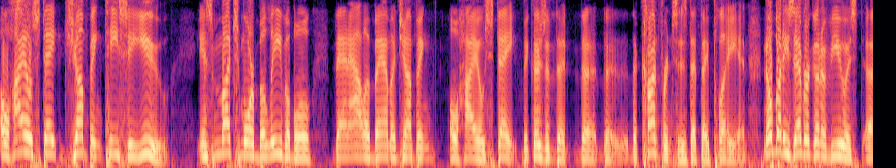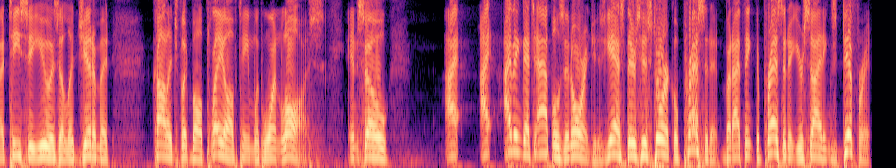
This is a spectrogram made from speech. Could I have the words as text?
Ohio State jumping TCU is much more believable than Alabama jumping Ohio State because of the the the, the conferences that they play in. Nobody's ever going to view as uh, TCU as a legitimate college football playoff team with one loss, and so I. I, I think that's apples and oranges. Yes, there's historical precedent, but I think the precedent you're citing is different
